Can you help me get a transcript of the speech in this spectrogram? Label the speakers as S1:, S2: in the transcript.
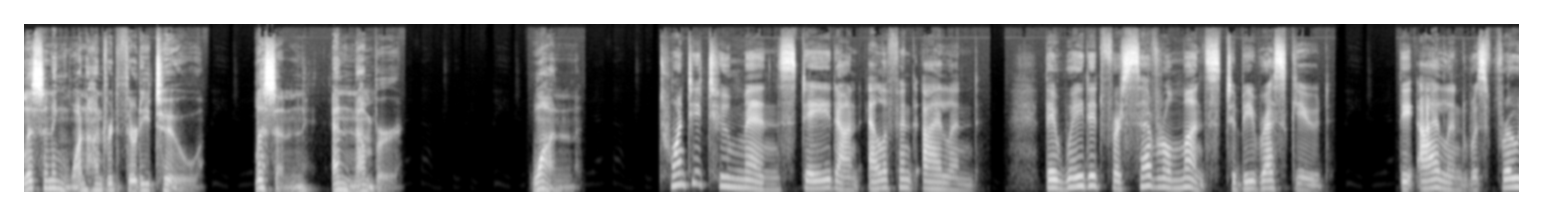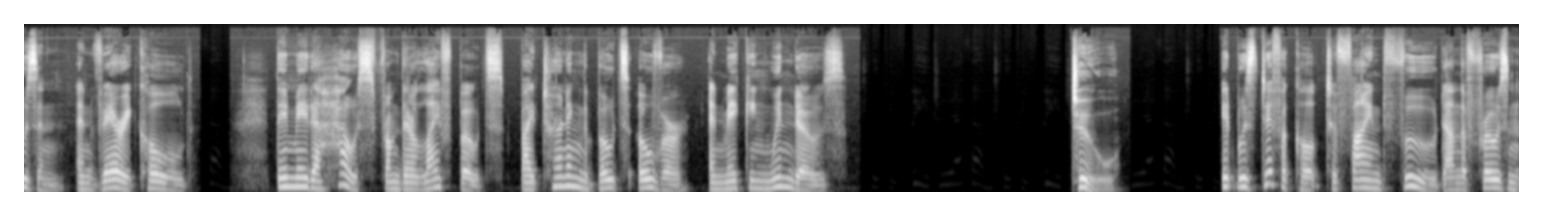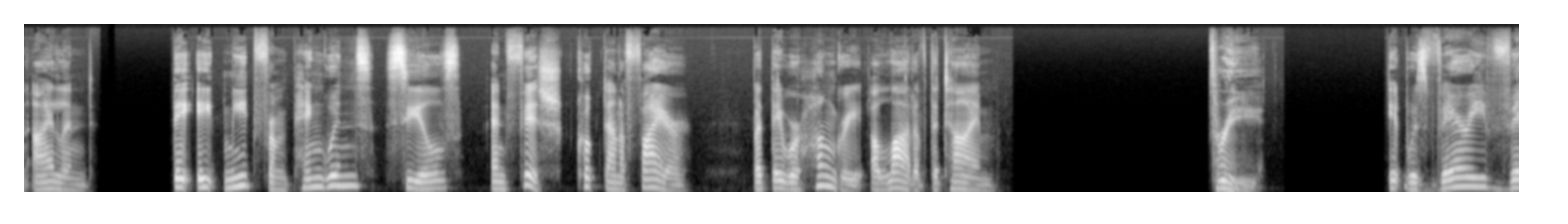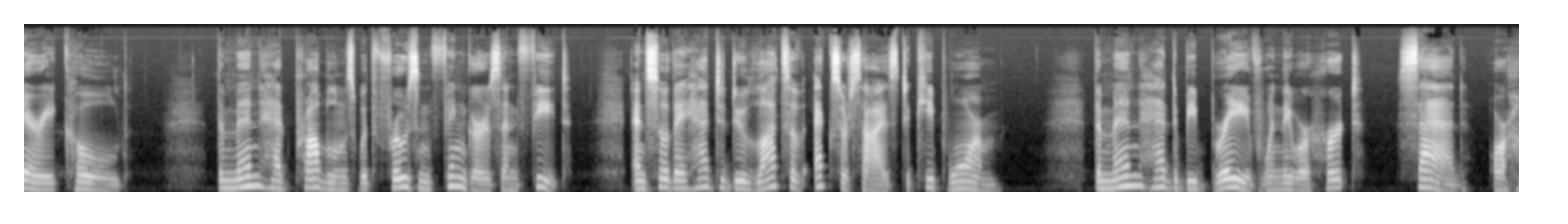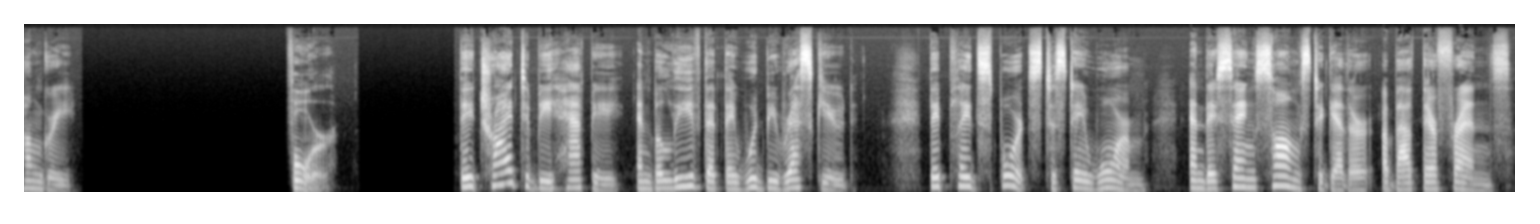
S1: Listening 132. Listen and number. 1,
S2: 22 men stayed on Elephant Island. They waited for several months to be rescued. The island was frozen and very cold. They made a house from their lifeboats by turning the boats over and making windows.
S1: 2,
S2: It was difficult to find food on the frozen island. They ate meat from penguins, seals, and fish cooked on a fire, but they were hungry a lot of the time.
S1: 3,
S2: It was very, very cold. The men had problems with frozen fingers and feet, and so they had to do lots of exercise to keep warm. The men had to be brave when they were hurt, sad, or hungry.
S1: 4,
S2: They tried to be happy and believed that they would be rescued. They played sports to stay warm, and they sang songs together about their friends.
